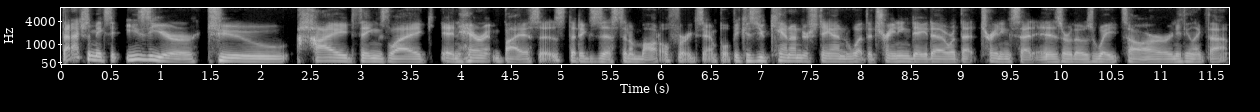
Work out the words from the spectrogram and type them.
that actually makes it easier to hide things like inherent biases that exist in a model, for example, because you can't understand what the training data or what that training set is or those weights are or anything like that.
